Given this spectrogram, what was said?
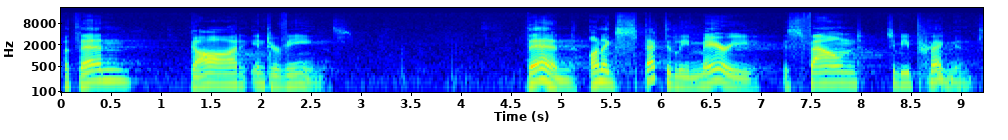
But then God intervenes. Then, unexpectedly, Mary is found to be pregnant.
